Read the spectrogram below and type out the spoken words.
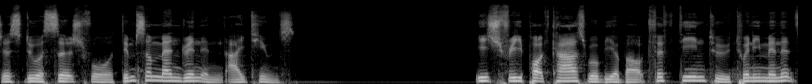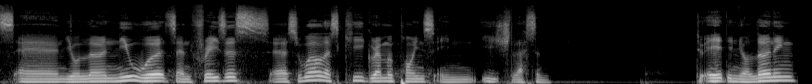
just do a search for Dim Sum Mandarin in iTunes. Each free podcast will be about 15 to 20 minutes, and you'll learn new words and phrases as well as key grammar points in each lesson. To aid in your learning,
